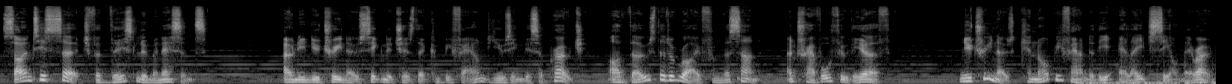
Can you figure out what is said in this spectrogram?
scientists search for this luminescence. Only neutrino signatures that can be found using this approach are those that arrive from the Sun and travel through the Earth. Neutrinos cannot be found at the LHC on their own.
